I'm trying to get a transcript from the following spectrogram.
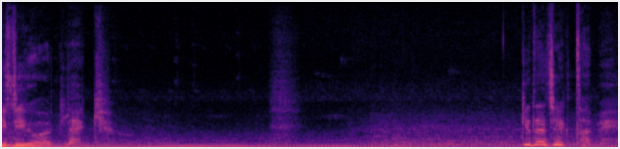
Gidiyor ödlek. Gidecek tabii.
